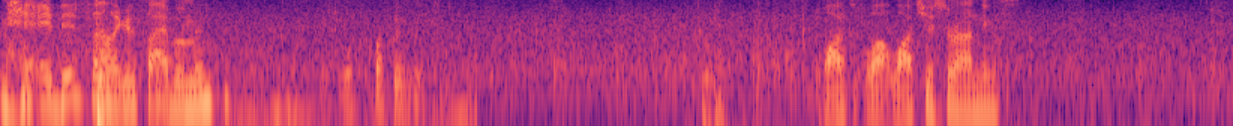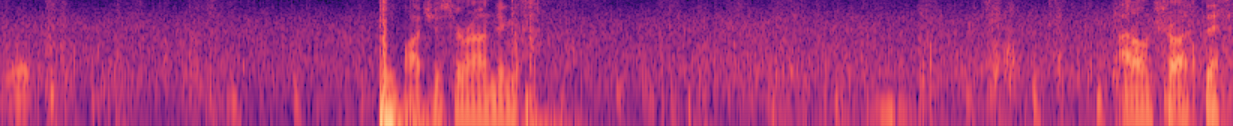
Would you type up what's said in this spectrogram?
it did sound like a Cyberman. What the fuck is it? Watch, wa- watch your surroundings. What? Watch your surroundings. I don't trust it.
